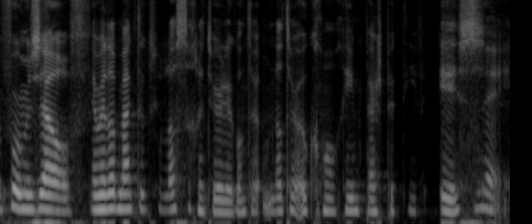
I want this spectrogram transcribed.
voor mezelf. ja, maar dat maakt het ook zo lastig natuurlijk. Want er- omdat er ook gewoon geen perspectief is, Nee.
